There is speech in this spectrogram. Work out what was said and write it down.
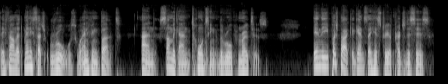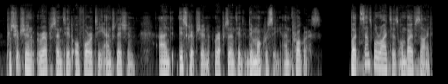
they found that many such rules were anything but, and some began taunting the rule promoters. In the pushback against a history of prejudices, prescription represented authority and tradition, and description represented democracy and progress. But sensible writers on both sides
